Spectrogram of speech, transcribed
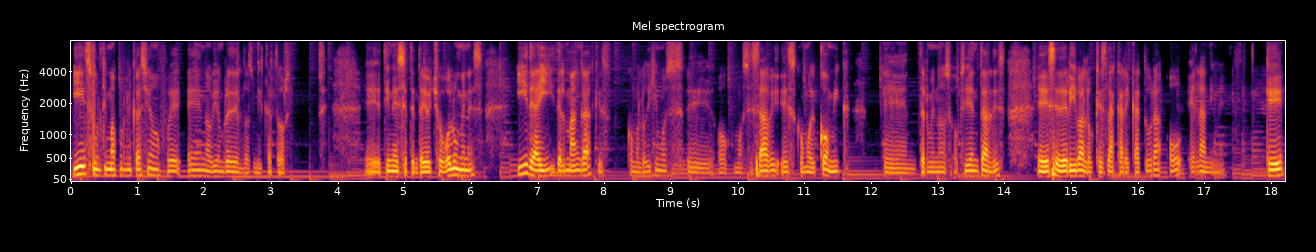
y su última publicación fue en noviembre del 2014. tiene 78 volúmenes y de ahí del manga, que es como lo dijimos o como se sabe, es como el cómic en términos occidentales, se deriva lo que es la caricatura o el anime, que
